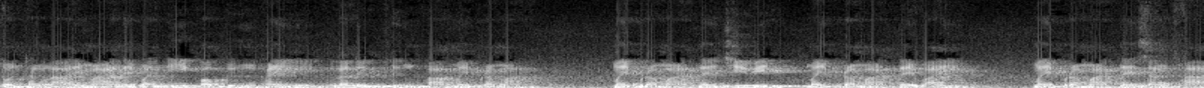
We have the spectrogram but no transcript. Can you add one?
ชนทั้งหลายมาในวันนี้ก็พึงให้ระลึกถึงความไม่ประมาท ไม่ประมาทในชีวิต ไม่ประมาทในวัย ไม่ประมาทในสังขา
